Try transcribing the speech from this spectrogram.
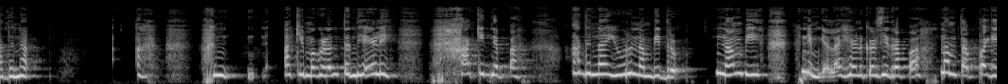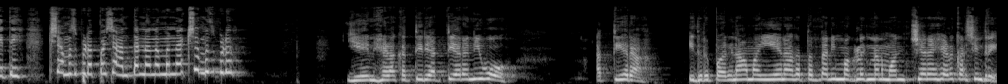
ಅದನ್ನು ಆಕಿ ಮಗಳಂತಂದು ಹೇಳಿ ಹಾಕಿದ್ನಪ್ಪ. ಅದನ್ನು ಇವರು ನಂಬಿದ್ರು. ನಂಬಿ ನಿಮಗೆಲ್ಲ ಹೇಳಿ ಕಳ್ಸಿದ್ರಪ್ಪ. ನಮ್ಮ ತಪ್ಪಾಗೈತಿ. ಕ್ಷಮಿಸ್ಬಿಡಪ್ಪ ಶಾಂತಣ್ಣ ನಮ್ಮನ್ನ, ಕ್ಷಮಿಸ್ಬಿಡು. ಏನ್ ಹೇಳಕತ್ತೀರಿ ಅತ್ತಿಯರ ನೀವು? ಅತ್ತಿಯರ ಇದ್ರ ಪರಿಣಾಮ ಏನಾಗತ್ತಂತ ನಿಮ್ಮ ಮಗಳಿಗೆ ನಾನು ಮುಂಚೆನೇ ಹೇಳಿ ಕಳ್ಸಿನ್ರಿ.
